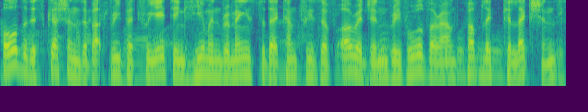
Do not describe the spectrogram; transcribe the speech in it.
All the discussions about repatriating human remains to their countries of origin revolve around public collections.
